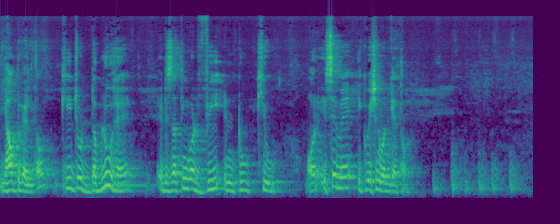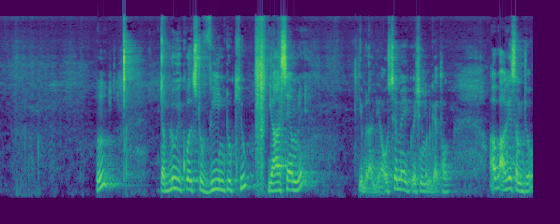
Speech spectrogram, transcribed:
यहाँ पर कह लेता हूँ कि जो डब्ल्यू है it is nothing but V into Q और इसे मैं इक्वेशन वन कहता हूँ। W equals to V into Q यहाँ से हमने ये बना दिया। उसे मैं इक्वेशन वन कहता हूँ अब आगे समझो।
